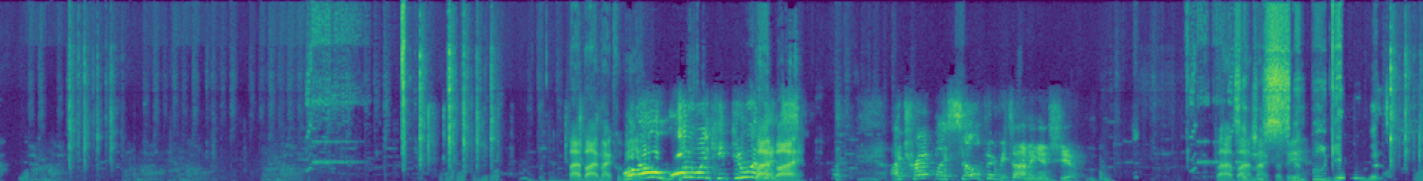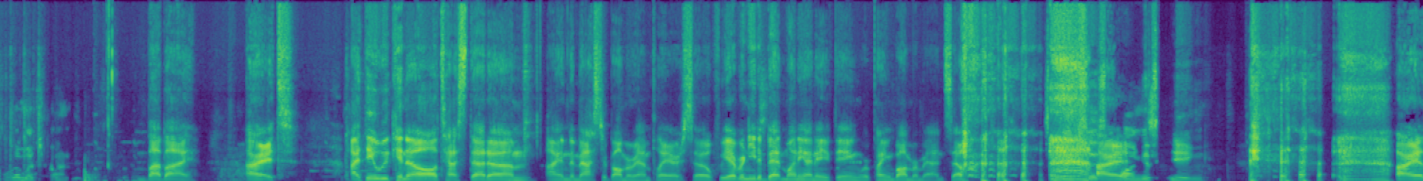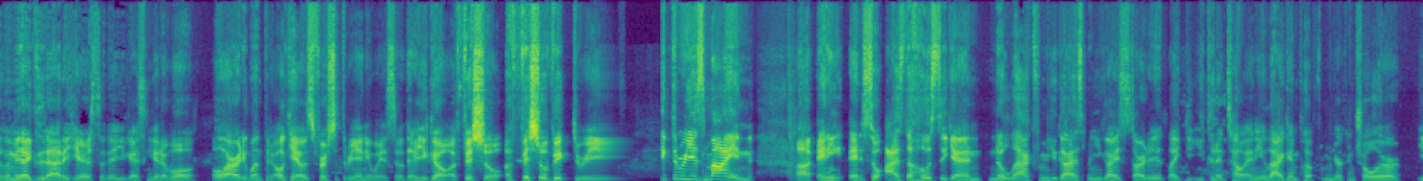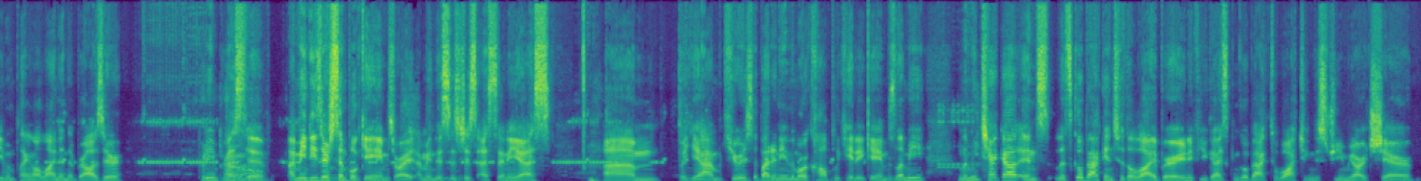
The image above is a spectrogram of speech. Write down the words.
Bye bye, Michael B. Oh no! Why do I keep doing Bye this? bye. Bye. I trap myself every time against you. Bye bye, Such a Michael B. simple game, but so much fun. Bye bye. All right. I think we can all test that um I am the master Bomberman player. So if we ever need to bet money on anything, we're playing Bomberman. So all Says right. longest king. all right, let me exit out of here so that you guys can get it. Well, oh, I already went through. Okay, I was first to three anyway. So there you go. Official, official victory. Victory is mine. Uh, any and so as the host again, no lag from you guys when you guys started. Like you couldn't tell any lag input from your controller, even playing online in the browser. Pretty impressive. I mean, these are simple games, right? I mean, this is just SNES. Um, but yeah, I'm curious about any of the more complicated games. Let me let me check out and let's go back into the library. And if you guys can go back to watching the StreamYard share,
